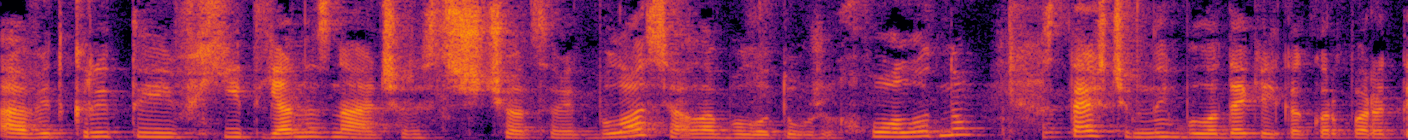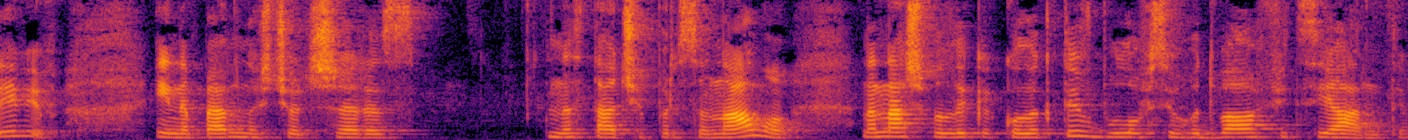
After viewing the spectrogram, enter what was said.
е, відкритий вхід. Я не знаю, через що це відбулося, але було дуже холодно. Те, що в них було декілька корпоративів, і напевно, що через нестачу персоналу на наш великий колектив було всього два офіціанти.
